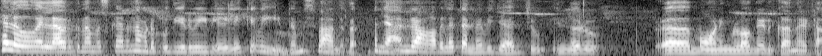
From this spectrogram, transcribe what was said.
ഹലോ എല്ലാവർക്കും നമസ്കാരം. നമ്മുടെ പുതിയൊരു വീഡിയോയിലേക്ക് വീണ്ടും സ്വാഗതം. അപ്പം ഞാൻ രാവിലെ തന്നെ വിചാരിച്ചു ഇന്നൊരു മോർണിംഗ് വ്ളോഗ് എടുക്കാമെന്ന് കേട്ടോ.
